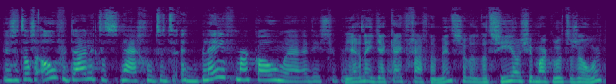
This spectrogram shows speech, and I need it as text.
Dus het was overduidelijk, dat, nou ja, goed, het, het bleef maar komen, die super. Ja, René, jij kijkt graag naar mensen. Wat, wat zie je als je Mark Rutte zo hoort?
